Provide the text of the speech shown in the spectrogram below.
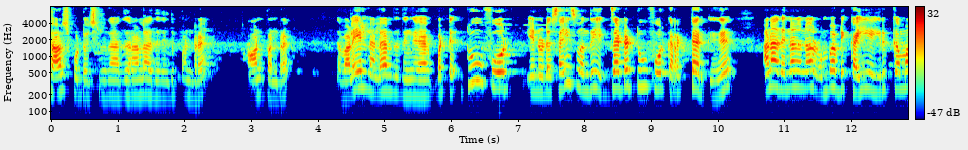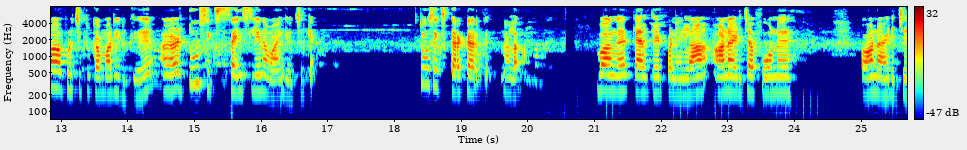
சார்ஜ் போட்டு வச்சுருந்தேன் அதனால் அது இது பண்ணுறேன் ஆன் பண்ணுறேன் இந்த வளையல் நல்லா இருந்ததுங்க. பட் டூ ஃபோர் என்னோட சைஸ் வந்து எக்ஸாக்டாக டூ ஃபோர் கரெக்டாக இருக்குது ஆனால் அது என்னன்னா ரொம்ப அப்படியே கையை இறுக்கமாக பிடிச்சிக்கிருக்க மாதிரி இருக்குது அதனால் டூ சிக்ஸ் சைஸ்லேயே நான் வாங்கி வச்சுருக்கேன். டூ சிக்ஸ் கரெக்டாக இருக்குது நல்லா. வாங்க கேல்குலேட் பண்ணிடலாம். ஆன் ஆகிடுச்சா ஃபோனு ஆன் ஆகிடுச்சு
